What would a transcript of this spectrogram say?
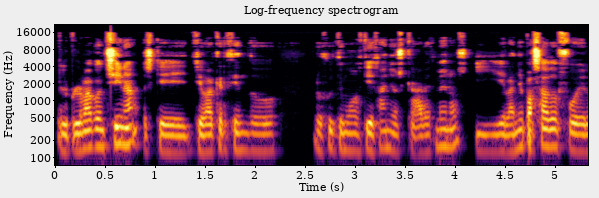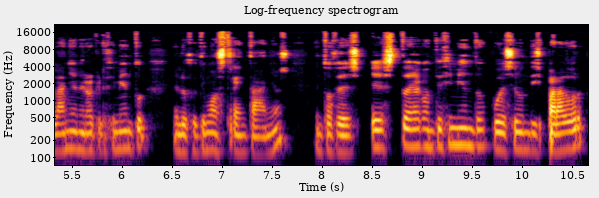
El problema con China es que lleva creciendo los últimos 10 años cada vez menos y el año pasado fue el año de menor crecimiento en los últimos 30 años. Entonces, este acontecimiento puede ser un disparador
